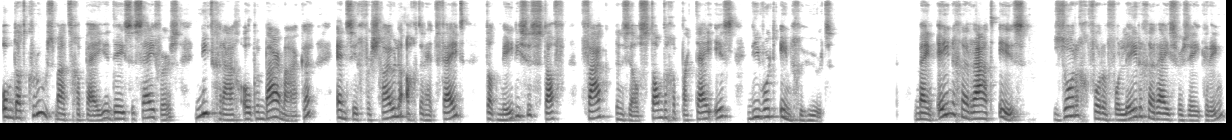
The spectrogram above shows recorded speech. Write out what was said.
omdat cruisemaatschappijen deze cijfers niet graag openbaar maken en zich verschuilen achter het feit dat medische staf vaak een zelfstandige partij is die wordt ingehuurd. Mijn enige raad is: zorg voor een volledige reisverzekering,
